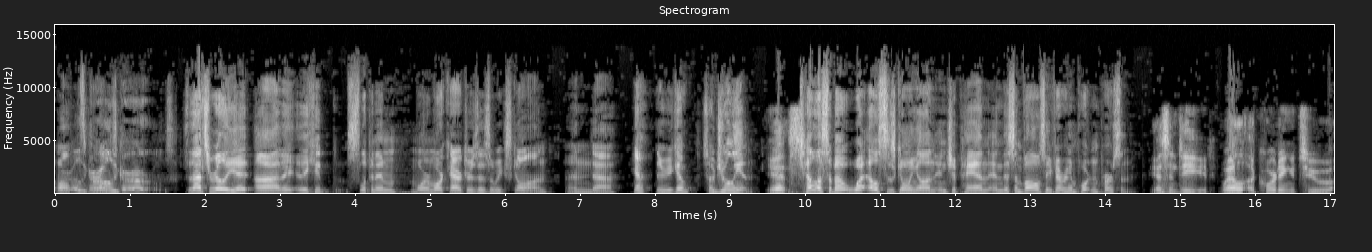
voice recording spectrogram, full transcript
Well, girls, girl. girls, girls. So that's really it. Uh, they they keep slipping in more and more characters as the weeks go on, and uh, yeah, there you go. So Julian, Yes. tell us about what else is going on in Japan, and this involves a very important person. Yes, indeed. Well, according to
